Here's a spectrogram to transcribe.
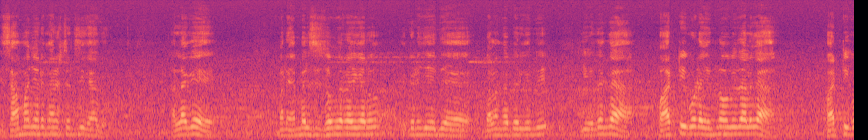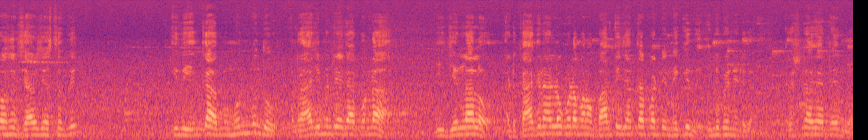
ఇది సామాన్య కాన్స్టిట్యున్సీ కాదు. అలాగే మన ఎమ్మెల్సీ సోమవీరరావు గారు ఇక్కడి నుంచి బలంగా పెరిగింది. ఈ విధంగా పార్టీ కూడా ఎన్నో విధాలుగా పార్టీ కోసం సేవ చేస్తుంది. ఇది ఇంకా ముందు ముందు రాజమండ్రి కాకుండా ఈ జిల్లాలో అటు కాకినాడలో కూడా మనం భారతీయ జనతా పార్టీ నెగ్గింది ఇండిపెండెంట్గా కృష్ణా గారి టైంలో.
